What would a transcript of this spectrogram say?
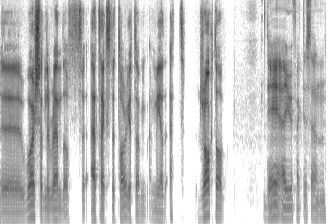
uh, worsen the rend of attacks the target med ett. Rakt av. Det är ju faktiskt en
